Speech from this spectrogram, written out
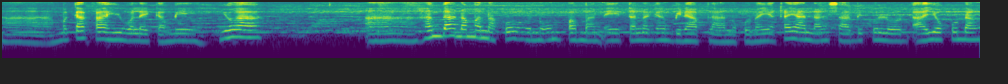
ah, magkakahiwalay kami. Yung nga ah, handa naman ako. Noon pa man eh talagang binaplano ko na yan. Kaya lang sabi ko Lord ayaw ko nang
